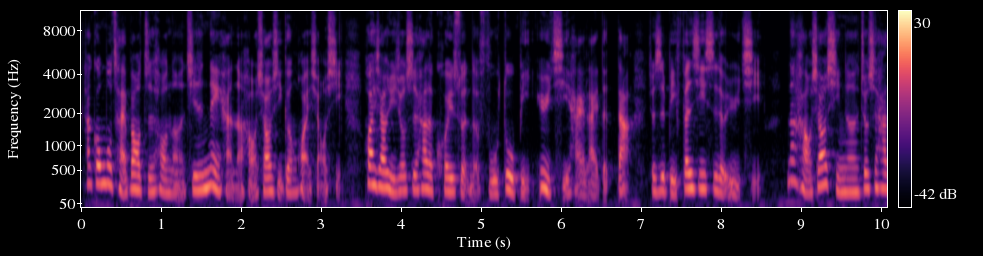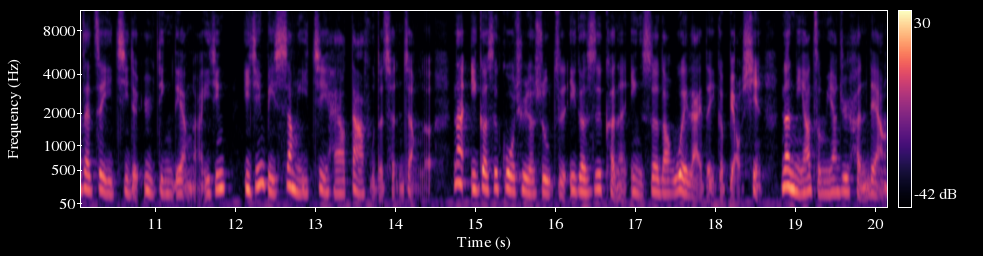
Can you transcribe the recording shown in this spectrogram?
它公布财报之后呢，其实内含了好消息跟坏消息。坏消息就是它的亏损的幅度比预期还来得大，就是比分析师的预期。那好消息呢，就是它在这一季的预订量啊，已经已经比上一季还要大幅的成长了。那一个是过去的数字，一个是可能影射到未来的一个表现。那你要怎么样去衡量？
